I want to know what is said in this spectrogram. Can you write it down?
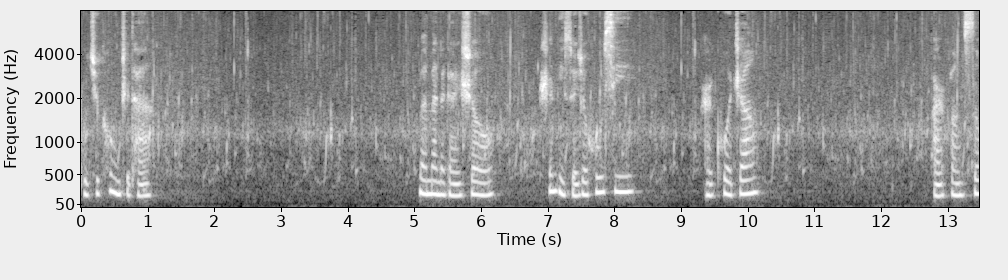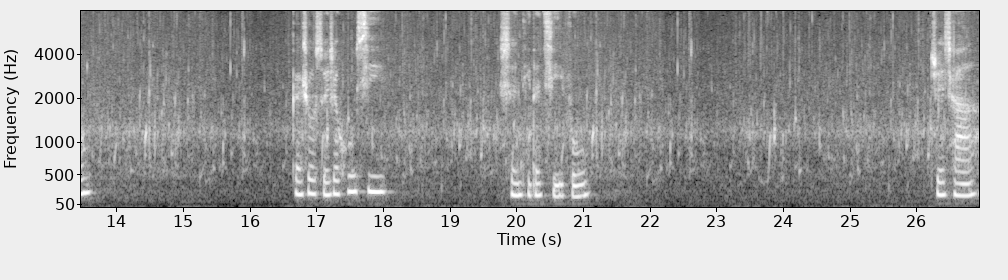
不去控制它，慢慢的感受。身体随着呼吸而扩张，而放松，感受随着呼吸身体的起伏，觉察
